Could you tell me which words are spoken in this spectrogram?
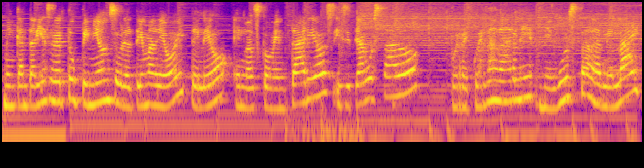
Me encantaría saber tu opinión sobre el tema de hoy. Te leo en los comentarios y si te ha gustado, pues recuerda darle me gusta, darle like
